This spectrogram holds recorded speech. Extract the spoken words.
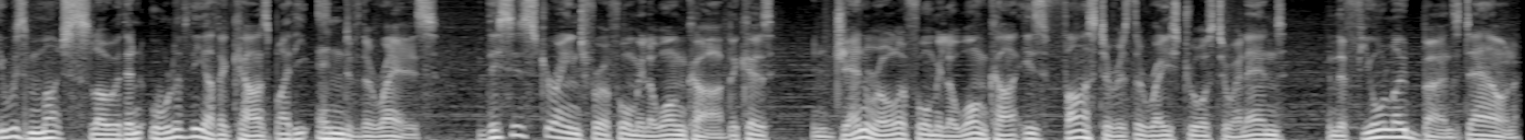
it was much slower than all of the other cars by the end of the race. This is strange for a Formula One car because in general, a Formula One car is faster as the race draws to an end and the fuel load burns down,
